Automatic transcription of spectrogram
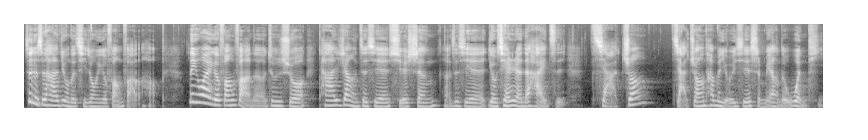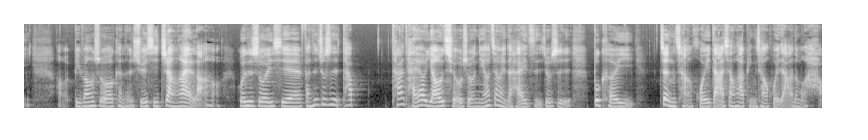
这个是他用的其中一个方法了哈。另外一个方法呢，就是说他让这些学生啊，这些有钱人的孩子假装假装他们有一些什么样的问题，好，比方说可能学习障碍啦，哈，或者是说一些，反正就是他他还要要求说，你要叫你的孩子就是不可以正常回答，像他平常回答那么好，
